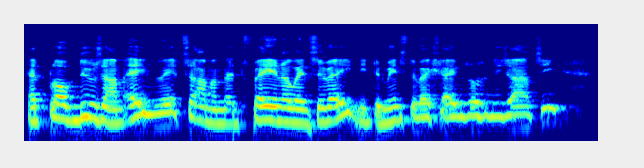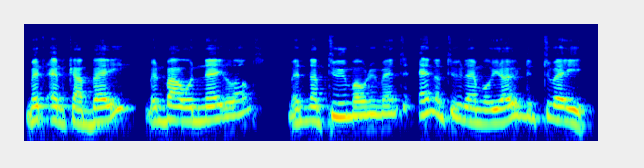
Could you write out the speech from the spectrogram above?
het plan Duurzaam Evenwicht, samen met VNO-NCW, niet de minste werkgeversorganisatie, met MKB, met Bouwen Nederland, met natuurmonumenten en natuur en milieu, de twee,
